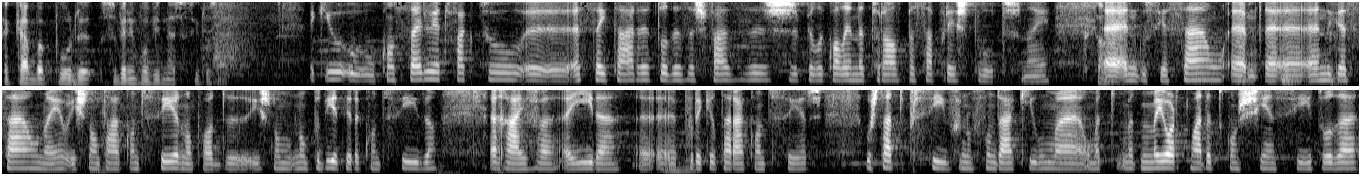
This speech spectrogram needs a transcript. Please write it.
acaba por se ver envolvido nesta situação? Aqui o, o, conselho é de facto uh, aceitar todas as fases pela qual é natural passar por este luto, não é? A, a, negociação, a, a, a, negação, não é? Isto não está a acontecer, não pode, isto não, não podia ter acontecido, a raiva, a ira uh, uh, por aquilo estar a acontecer, o estado depressivo, no fundo há aqui uma, uma, uma maior tomada de consciência e toda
